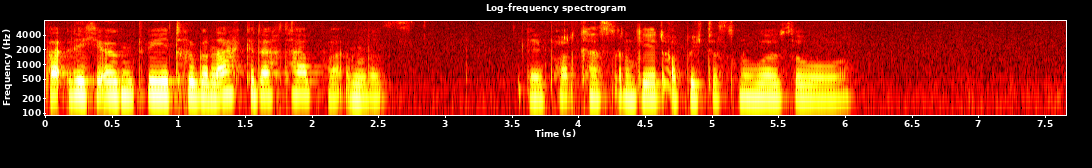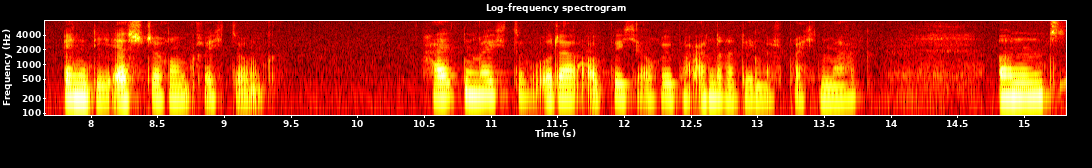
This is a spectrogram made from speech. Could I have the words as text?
weil ich irgendwie drüber nachgedacht habe, vor allem was den Podcast angeht, ob ich das nur so in die Essstörung Richtung halten möchte oder ob ich auch über andere Dinge sprechen mag. Und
